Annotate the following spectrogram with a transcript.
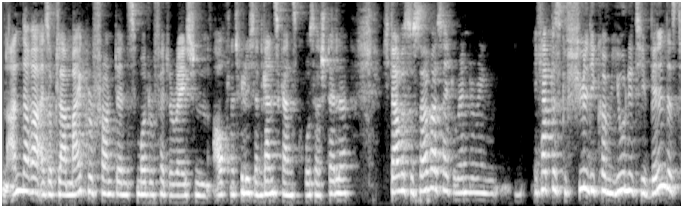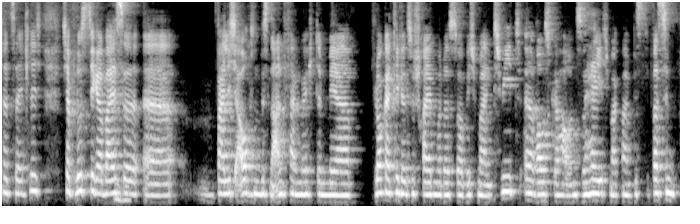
ein anderer, also klar, Microfrontends, Model Federation, auch natürlich an ganz, ganz großer Stelle. Ich glaube, so Server-Side-Rendering, ich habe das Gefühl, die Community will das tatsächlich. Ich habe lustigerweise, äh, weil ich auch so ein bisschen anfangen möchte, mehr Blogartikel zu schreiben oder so, habe ich mal einen Tweet äh, rausgehauen, so hey, ich mag mal ein bisschen, was, sind,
